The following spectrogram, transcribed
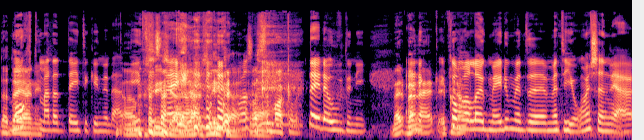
Dat deed mocht, niet. maar dat deed ik inderdaad Oh, niet. precies, dus nee, was Dat is te makkelijk. Nee, dat hoefde niet. Maar, maar, En maar ik, heb ik je kon wel leuk meedoen met, de met de jongens. En ja,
